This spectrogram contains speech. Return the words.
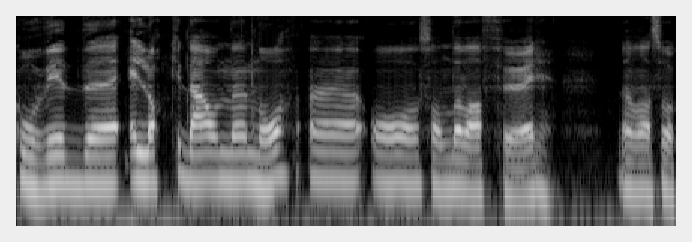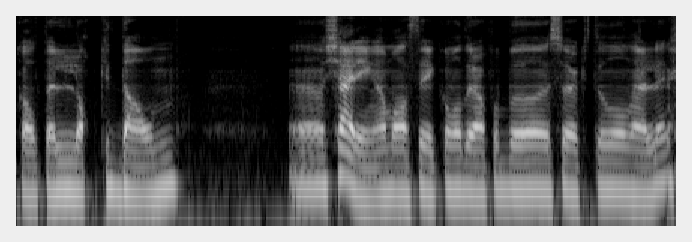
covid-lockdown nå eh, og sånn det var før denne såkalte lockdownen. Eh, og kjerringa maser ikke om å dra på besøk til noen heller,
